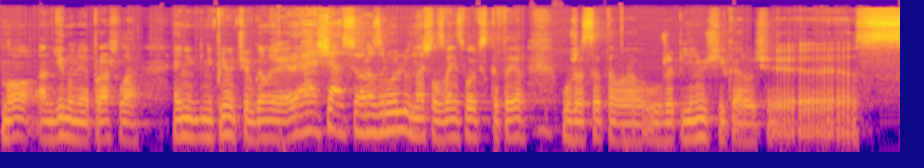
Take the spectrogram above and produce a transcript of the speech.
Но ангина у меня прошла. Я не, не понимаю, что я в голове. Я сейчас все разрулю. Начал звонить в офис КТР уже с этого, уже пьянющий, короче, э, с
